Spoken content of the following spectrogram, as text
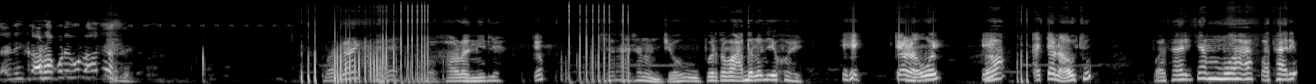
તણી કાઢા પડે એવું લાગે છે? ખાડો નહીં લે. ચપ શેના શેનું જવું ઉપર તો વાદળો દેખો હે ચાલ હોય હા આ ચાલ આવું છું. પથારી કેમ હું આ પથારી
